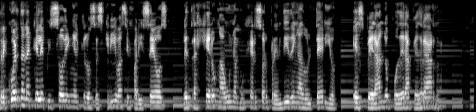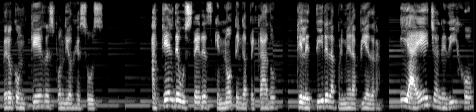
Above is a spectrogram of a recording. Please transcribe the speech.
¿Recuerdan aquel episodio en el que los escribas y fariseos le trajeron a una mujer sorprendida en adulterio, esperando poder apedrarla? Pero ¿con qué respondió Jesús? Aquel de ustedes que no tenga pecado, que le tire la primera piedra. Y a ella le dijo,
